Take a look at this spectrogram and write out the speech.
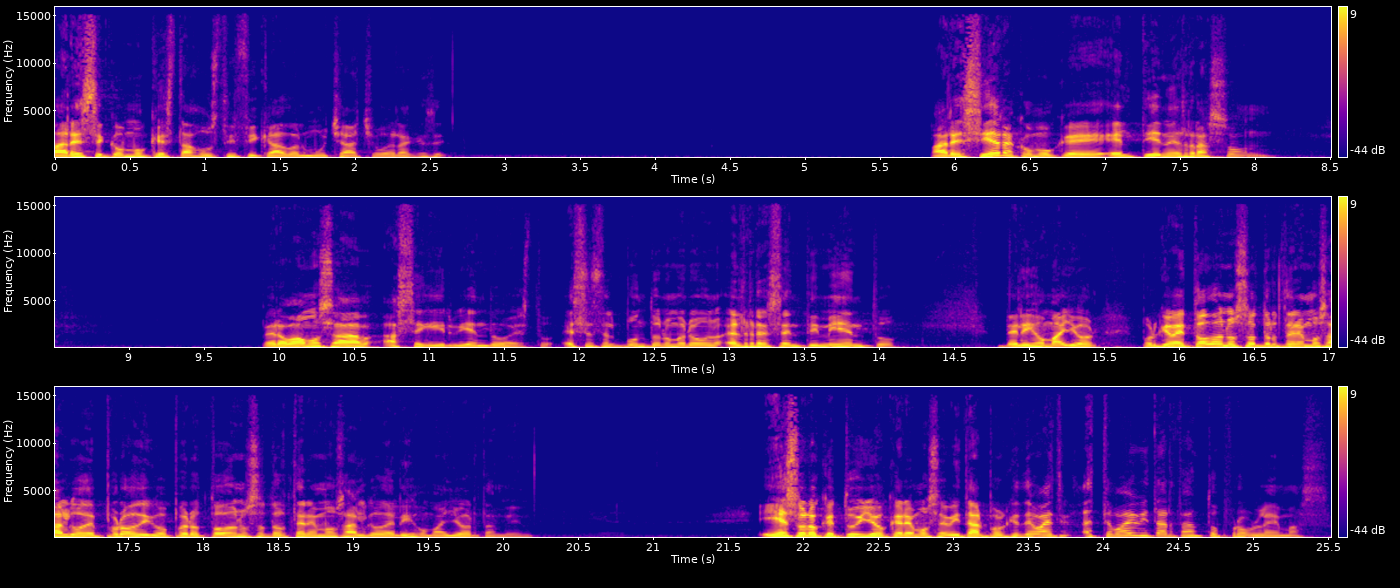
parece como que está justificado el muchacho, verdad que sí? Pareciera como que él tiene razón. Pero vamos a, seguir viendo esto. Ese es el punto número uno, el resentimiento del hijo mayor. Porque todos nosotros tenemos algo de pródigo, pero todos nosotros tenemos algo del hijo mayor también. Y eso es lo que tú y yo queremos evitar, porque te va a evitar tantos problemas.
